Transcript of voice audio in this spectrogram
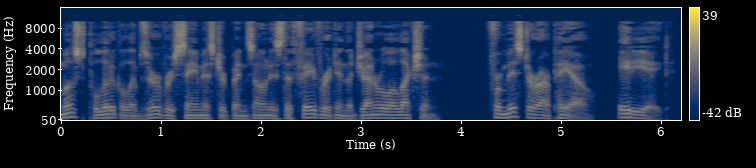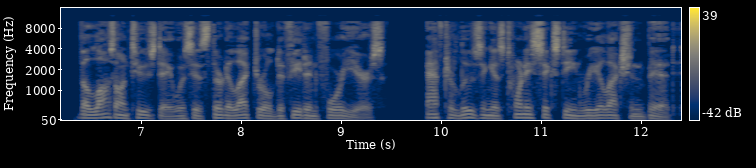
Most political observers say Mr. Penzone is the favorite in the general election. For Mr. Arpaio, 88, the loss on Tuesday was his third electoral defeat in four years. After losing his 2016 re-election bid,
